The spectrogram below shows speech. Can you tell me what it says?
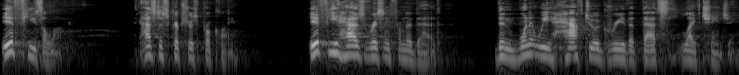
if he's alive, as the scriptures proclaim, if he has risen from the dead, then wouldn't we have to agree that that's life changing?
